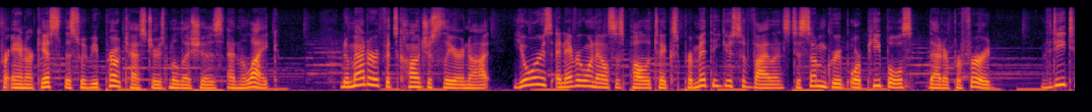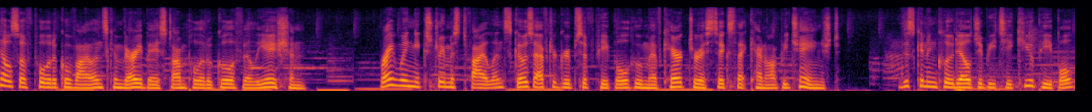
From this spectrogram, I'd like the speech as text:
For anarchists, this would be protesters, militias, and the like. No matter if it's consciously or not, yours and everyone else's politics permit the use of violence to some group or peoples that are preferred. The details of political violence can vary based on political affiliation. Right-wing extremist violence goes after groups of people whom have characteristics that cannot be changed. This can include LGBTQ people,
